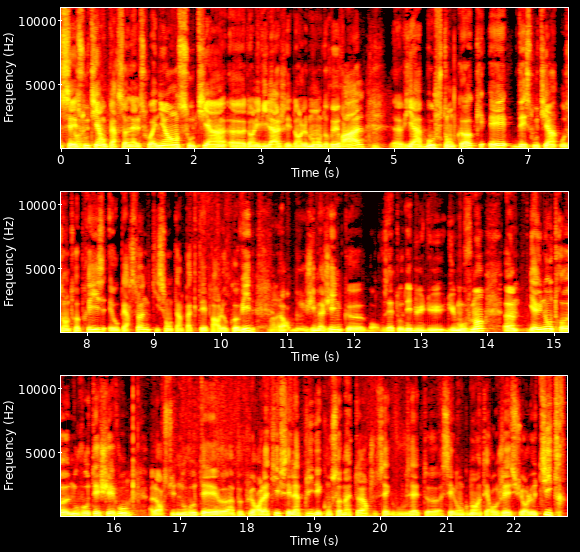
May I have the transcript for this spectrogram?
c'est soutien au personnel soignant, soutien euh, dans les villages et dans le monde rural euh, via Bouge ton coq et des soutiens aux entreprises et aux personnes qui sont impactées par le Covid. Alors, j'imagine que bon, vous êtes au début du, du mouvement. Il y a une autre nouveauté chez vous. Mmh. Alors, c'est une nouveauté un peu plus relative, c'est l'appli des consommateurs. Je sais que vous vous êtes assez longuement interrogé sur le titre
